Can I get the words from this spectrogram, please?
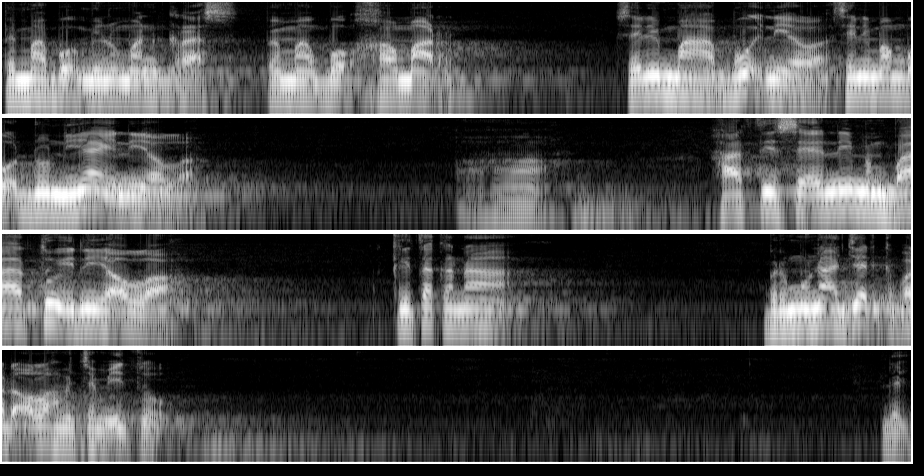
pemabuk minuman keras pemabuk khamar. Saya ini mabuk ini ya Allah. Saya ini mabuk dunia ini ya Allah. Aha. hati saya ini membatu ini ya Allah. Kita kena bermunajat kepada Allah macam itu. Tidak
